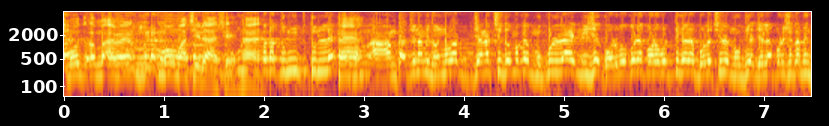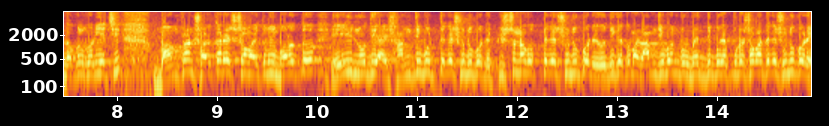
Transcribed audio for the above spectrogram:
মধু- আচ্ছা, তুমি একটা মৌমাছিরা আসে হ্যাঁ। তুমি তুললে হ্যাঁ। তার জন্য আমি ধন্যবাদ জানাচ্ছি তোমাকে। মুকুল রায় নিজে গর্ব করে পরবর্তীকালে বলেছিল নদিয়া জেলা পরিষদ আমি দখল করিয়েছি। বামফ্রন্ট সরকারের সময় তুমি বলো তো এই নদিয়ায় শান্তিপুর থেকে শুরু করে কৃষ্ণনগর থেকে শুরু করে ওদিকে তোমার রামজীবনপুর মেদিনীপুরের পুরসভা থেকে শুরু করে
